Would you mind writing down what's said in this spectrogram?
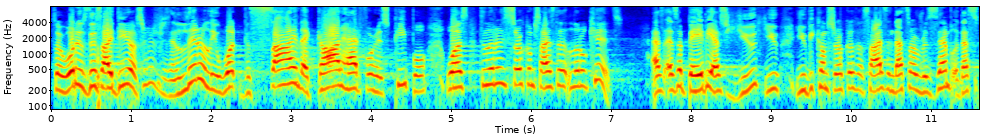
So, what is this idea of circumcision? And literally, what the sign that God had for his people was to literally circumcise the little kids. As, as a baby, as youth, you, you become circumcised, and that's a resemblance, that's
